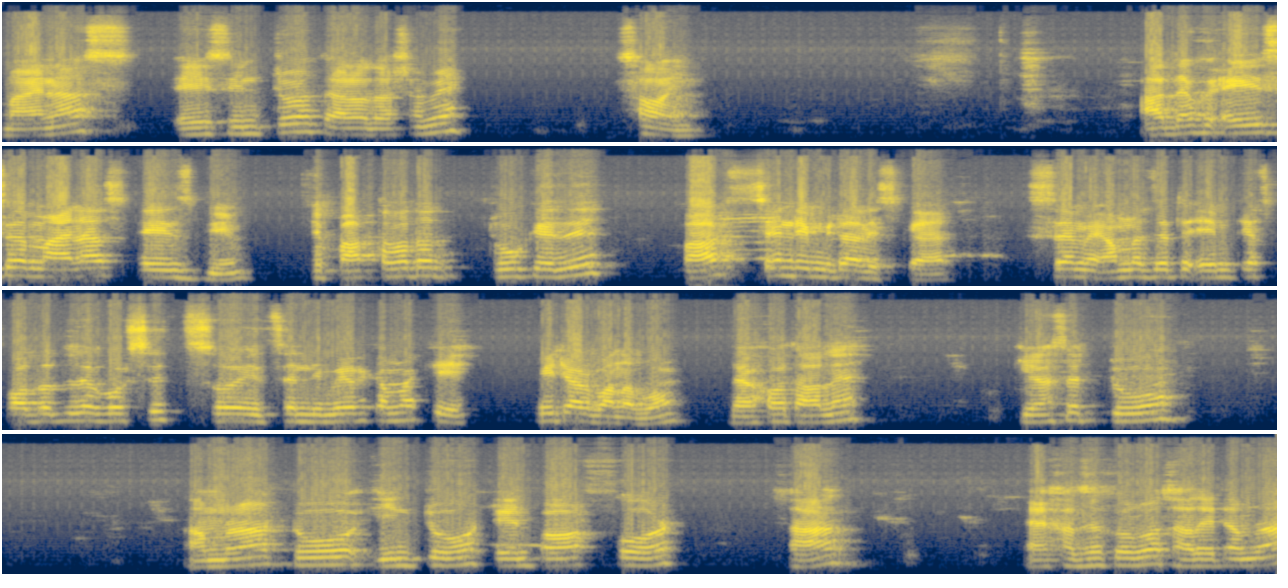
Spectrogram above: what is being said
minus H into তেরো দশমিক ছয়। আর দেখো H A minus H B এই পার্থক্য two KG per centimetre square. Same আমরা যেটা এম কেস পদ্ধতিতে করছি সো এই সেন্টিমিটারকে আমরা কি? মিটার বানাবো। দেখো তাহলে, কি আছে? টু আমরা two into ten power four ভাগ এক হাজার করব। তাহলে এটা আমরা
